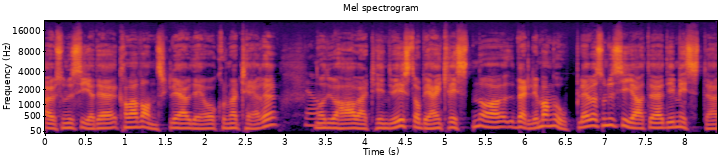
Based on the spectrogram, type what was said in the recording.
er som du sier, det kan være vanskelig det å konvertere Ja. når du har vært hinduist og blir en kristen. Og veldig mange opplever som du sier, at eh, de mister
